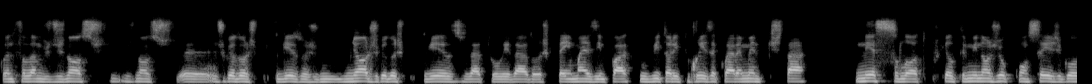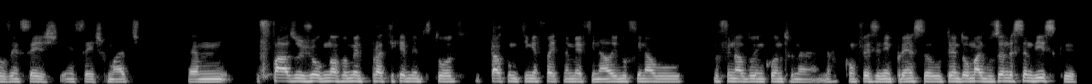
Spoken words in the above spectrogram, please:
quando falamos dos nossos, dos nossos uh, jogadores portugueses, os melhores jogadores portugueses da atualidade, os que têm mais impacto, o Vitório Torriza claramente que está nesse slot, porque ele termina o jogo com seis gols em seis, em seis remates. Um, faz o jogo novamente praticamente todo, tal como tinha feito na meia final, e no final, o, no final do encontro, na, na, conferência de imprensa, o treinador Magnus Anderson disse que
